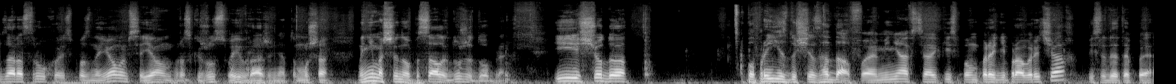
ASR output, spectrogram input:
зараз рухаюсь, познайомимося, я вам розкажу свої враження, тому що мені машину описали дуже добре. І щодо по приїзду ще згадав, е, мінявся якийсь по передній правий речах після ДТП.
